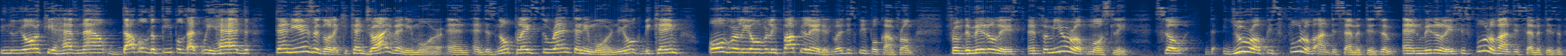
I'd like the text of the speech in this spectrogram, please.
in New York you have now double the people that we had 10 years ago. Like you can't drive anymore and, and there's no place to rent anymore. New York became overly, overly populated. Where these people come from? From the Middle East and from Europe mostly. So Europe is full of anti-Semitism and Middle East is full of anti-Semitism.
